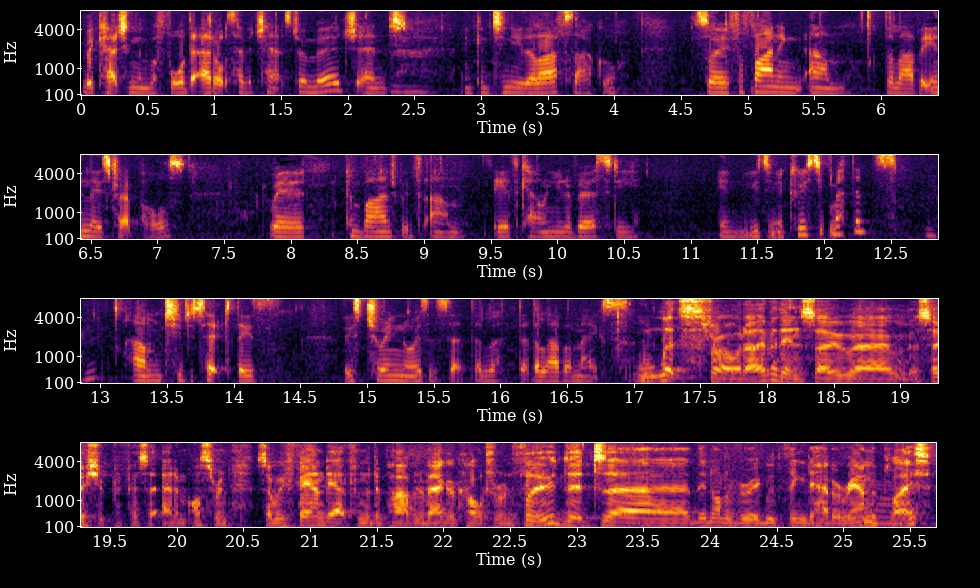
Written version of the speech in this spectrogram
we're catching them before the adults have a chance to emerge and Right. and continue their life cycle. So for finding um, the larvae in these trap holes, we're combined with um, Edith Cowan University in using acoustic methods um, to detect these these chewing noises that the la- that the larva makes. Well, let's throw it over then. So, uh, Associate Professor Adam Osseiran. So, we found out from the Department of Agriculture and Food that uh, they're not a very good thing to have around the place.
